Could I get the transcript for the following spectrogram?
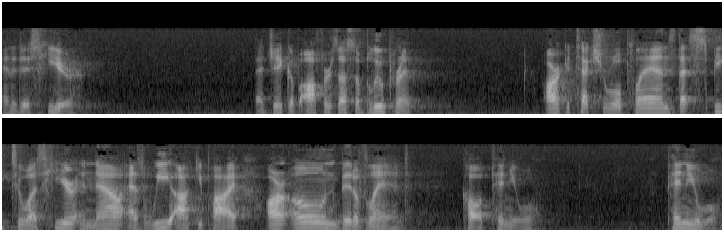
And it is here that Jacob offers us a blueprint, architectural plans that speak to us here and now as we occupy our own bit of land called Penuel. Penuel,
